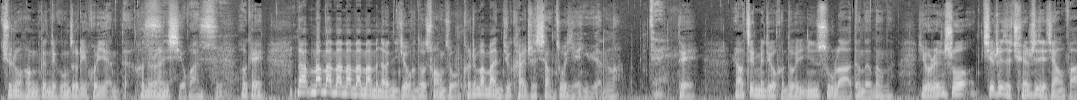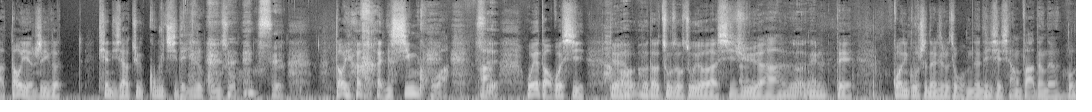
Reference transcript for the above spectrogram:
屈中恒跟这个宫泽理惠演的，很多人很喜欢。是 OK，那慢慢慢慢慢慢慢的，你就有很多创作，可是慢慢你就开始想做演员了。对对，然后这里面就有很多因素了，等等等等。有人说，其实是全世界讲法，导演是一个。天底下最孤寂的一个工作。是。导演很辛苦啊，啊，我也导过戏，对，我到助手助右啊，喜剧啊，那个对，光阴故事那就是我们的那些想法等等，或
